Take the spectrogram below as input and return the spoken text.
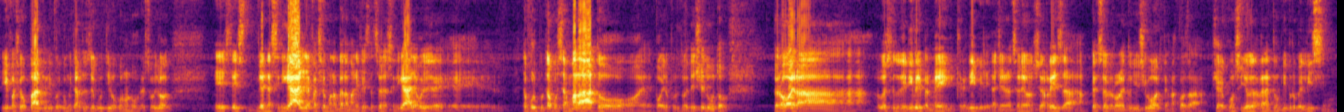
io facevo parte di quel comitato esecutivo con onore, so, io e se venne a Senigallia, facevamo una bella manifestazione a Senigallia, voglio dire, eh, dopo purtroppo si è ammalato e poi dopo è deceduto, però era, lui ha scritto dei libri per me incredibili, La generazione che non si è arresa, penso di averlo letto dieci volte, è una cosa, cioè consiglio veramente un libro bellissimo.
